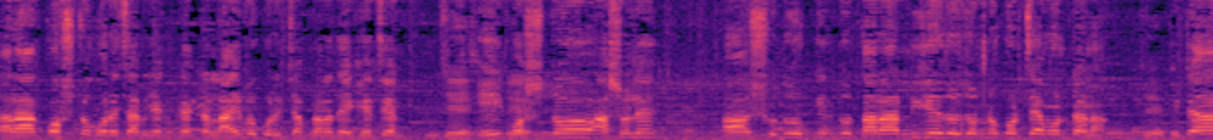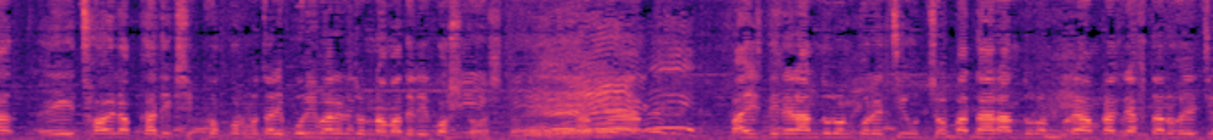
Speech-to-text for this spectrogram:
তারা কষ্ট করেছে আমি একটা লাইভও করেছি আপনারা দেখেছেন। এই কষ্ট আসলে শুধু কিন্তু তারা নিজেদের জন্য করছে এমনটা না। এটা এই ছয় লক্ষাধিক শিক্ষক কর্মচারী পরিবারের জন্য আমাদের এই কষ্ট। বাইশ দিনের আন্দোলন করেছি উৎসব পাতার আন্দোলন করে আমরা গ্রেফতার হয়েছি।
